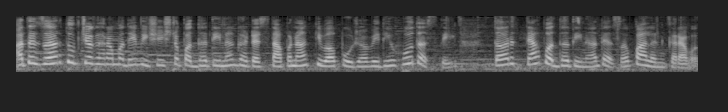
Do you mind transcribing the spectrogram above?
आता जर तुमच्या घरामध्ये विशिष्ट पद्धतीनं घटस्थापना किंवा पूजाविधी होत असतील तर त्या पद्धतीनं त्याचं पालन करावं.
